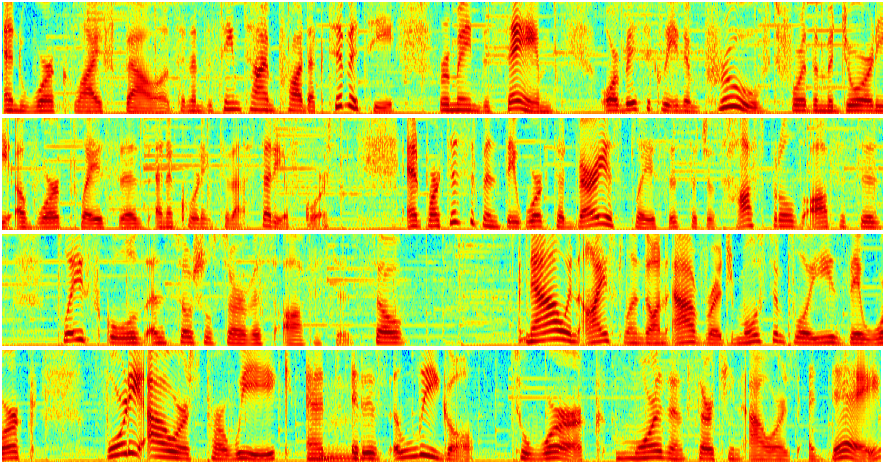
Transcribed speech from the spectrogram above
and work-life balance. And at the same time productivity remained the same or basically it improved for the majority of workplaces and according to that study of course. And participants they worked at various places such as hospitals offices play schools and social service offices. So now in Iceland, on average, most employees they work 40 hours per week, and it hmm. is illegal to work more than 13 hours a day.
